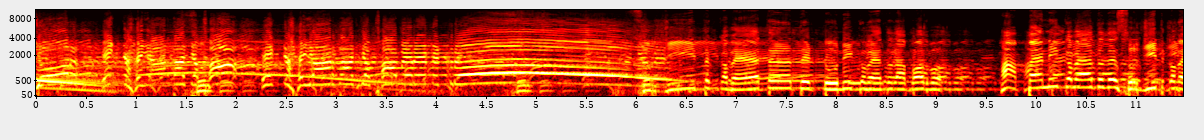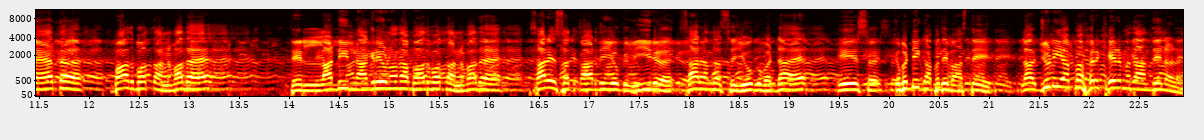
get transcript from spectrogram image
ਜ਼ੋਰ 1000 ਦਾ ਜੱਫਾ 1000 ਦਾ ਜੱਫਾ ਮੇਰੇ ਮਿੱਤਰੋ। ਸੁਰਜੀਤ ਕਵੈਤ ਤੇ ਟੋਨੀ ਕਵੈਤ ਦਾ ਬਹੁਤ ਬਹੁਤ ਹਾਂ, ਪੈਨੀ ਕਵੈਤ ਤੇ ਸੁਰਜੀਤ ਕਵੈਤ, ਬਹੁਤ ਬਹੁਤ ਧੰਨਵਾਦ ਹੈ। ਤੇ ਲਾਡੀ ਨਾਗਰੇ ਉਹਨਾਂ ਦਾ ਬਹੁਤ ਬਹੁਤ ਧੰਨਵਾਦ ਹੈ। ਸਾਰੇ ਸਤਿਕਾਰਯੋਗ ਵੀਰ, ਸਾਰਿਆਂ ਦਾ ਸਹਿਯੋਗ ਵੱਡਾ ਹੈ ਇਸ ਕਬੱਡੀ ਕੱਪ ਦੇ ਵਾਸਤੇ। ਲਓ, ਜੁੜੀ ਆਪਾਂ ਫਿਰ ਖੇਡ ਮੈਦਾਨ ਦੇ ਨਾਲ।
